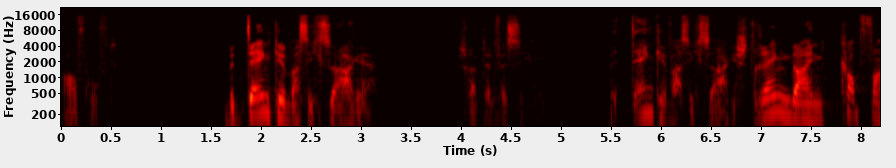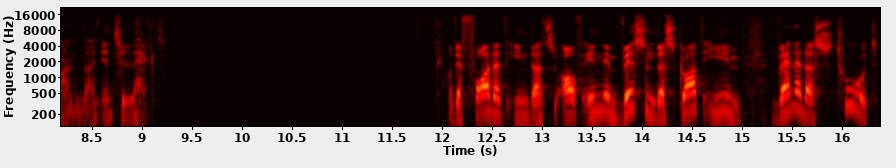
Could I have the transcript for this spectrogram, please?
aufruft. Bedenke, was ich sage, schreibt er in Vers 7. Bedenke, was ich sage. Streng deinen Kopf an, dein Intellekt. Und er fordert ihn dazu auf, in dem Wissen, dass Gott ihm, wenn er das tut,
